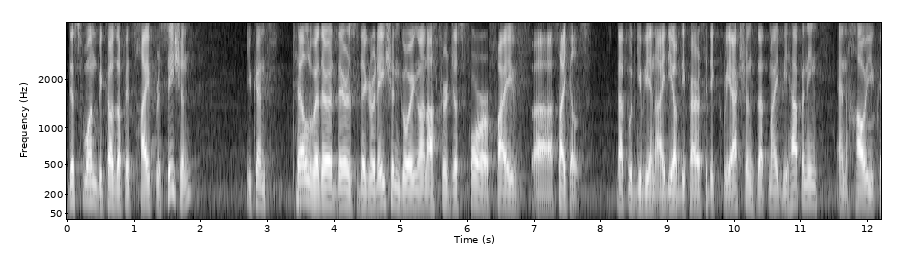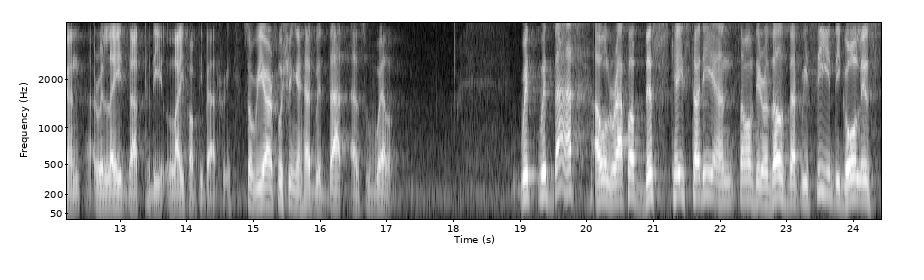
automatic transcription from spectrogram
this one, because of its high precision, you can tell whether there's degradation going on after just four or five uh, cycles. That would give you an idea of the parasitic reactions that might be happening and how you can relate that to the life of the battery. So we are pushing ahead with that as well. With, with that, I will wrap up this case study and some of the results that we see. The goal is,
